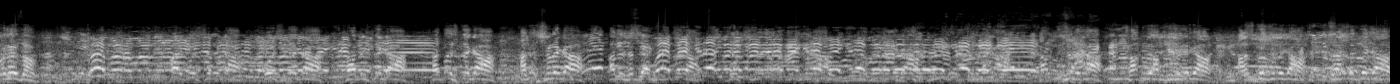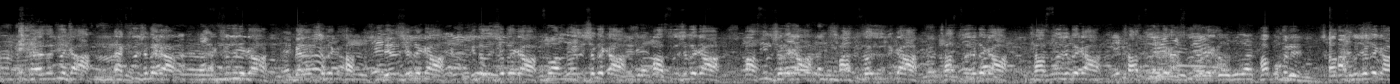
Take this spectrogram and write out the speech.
কোথায় দাও পঁচিশ টাকা ছাব্বিশ টাকা সাতাশ টাকা আঠাশশো টাকা আঠাশশো টাকা সাতশো টাকা সাতশো আটশো টাকা আটশো টাকা হাজার টাকা হাজার টাকা একশো টাকা একশো টাকা বিয়াল্লিশশো টাকা বিয়াল্লিশশো টাকা তেতাল্লিশশো টাকা চুয়াল্লিশশো টাকা পাঁচশো টাকা পাঁচশো টাকা পাঁচশো টাকা সাতশো টাকা সাতশো টাকা সাতশো টাকা সাতশো হাফ করে আটশো টাকা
